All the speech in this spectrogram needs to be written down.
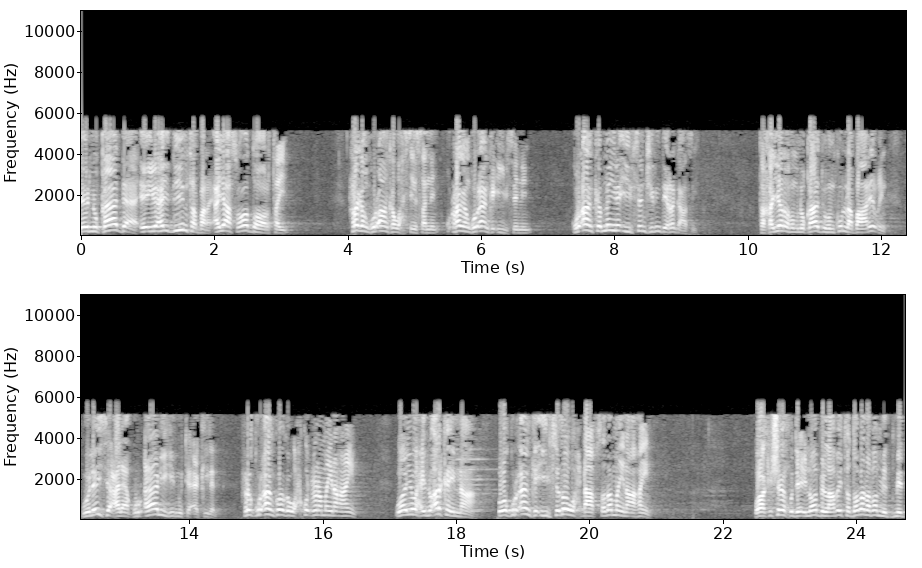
ee nuqaada ah ee ilaahay diinta baray ayaa soo doortay. Raggan qur'aanka wax siisanin raggan qur'aanka iibsanin. Qur'aanka mayna iibsan jirin dee raggaasi. Takhayarahum nuqaaduhum kula baaricin walaysa calaa qur'aanihi muta'akilan rag qur'aankooga wax ku cuna mayna ahayn. Waayo waxaynu arkaynaa oo qur'aanka iibsadoo wax dhaafsada mayna ahayn. Waa ki sheekhu dee inoo bilaabay toddobadaba mid mid.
